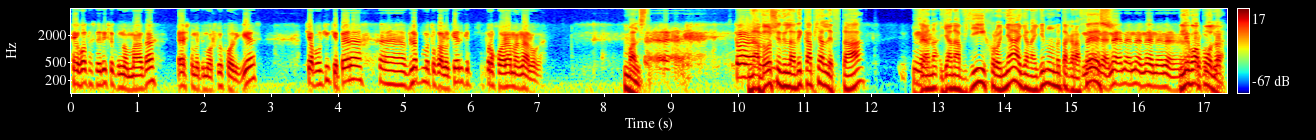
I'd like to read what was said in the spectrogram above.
εγώ θα στηρίξω την ομάδα, έστω με τη μορφή χορηγίας, και από εκεί και πέρα ε, βλέπουμε το καλοκαίρι και προχωράμε ανάλογα. Μάλιστα. Τώρα, Να δώσει δηλαδή κάποια λεφτά Ναι. για, να, για να βγει η χρονιά, για να γίνουν μεταγραφές; Ναι, ναι, ναι, ναι, ναι, ναι, ναι. Λίγο Ακριβώς. απ' όλα.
